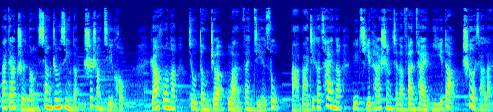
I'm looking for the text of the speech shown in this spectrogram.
大家只能象征性的吃上几口。然后呢，就等着晚饭结束啊，把这个菜呢与其他剩下的饭菜一道撤下来，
